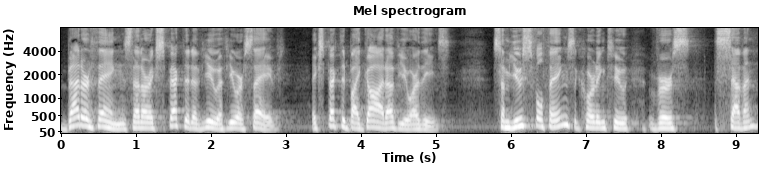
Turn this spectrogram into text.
better things that are expected of you if you are saved, expected by God of you, are these some useful things, according to verse 7.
